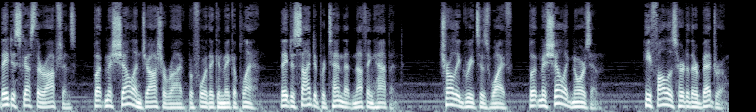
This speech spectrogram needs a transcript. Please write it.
They discuss their options, but Michelle and Josh arrive before they can make a plan. They decide to pretend that nothing happened. Charlie greets his wife, but Michelle ignores him. He follows her to their bedroom,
